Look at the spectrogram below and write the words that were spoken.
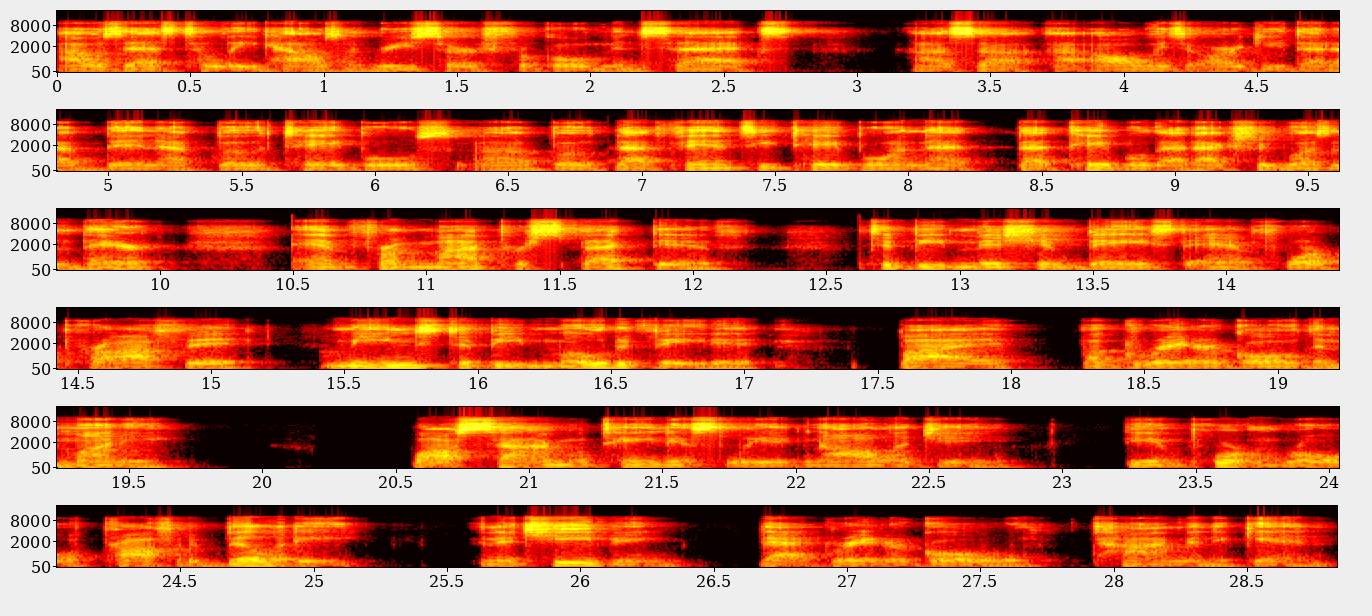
I was asked to lead housing research for Goldman Sachs. Uh, so I, I, always argue that I've been at both tables, uh, both that fancy table and that that table that actually wasn't there. And from my perspective, to be mission based and for profit means to be motivated by a greater goal than money, while simultaneously acknowledging the important role of profitability in achieving that greater goal time and again.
